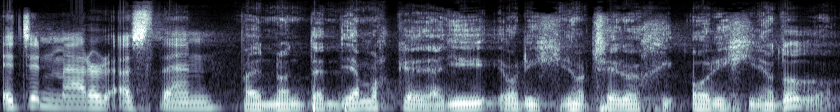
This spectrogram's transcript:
It didn't matter to us then. Pues no entendíamos que de allí originó, se origi- originó todo.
